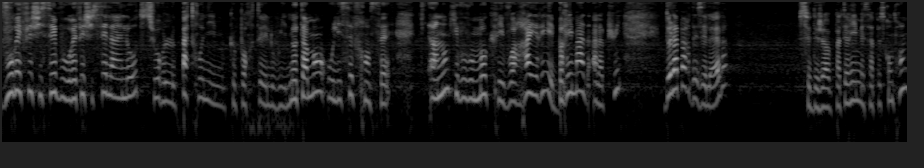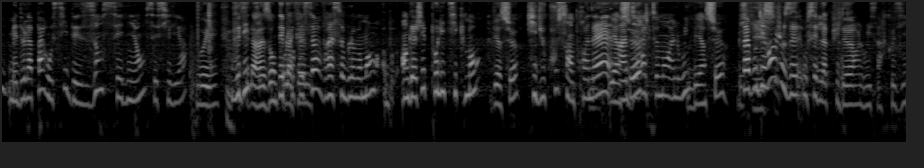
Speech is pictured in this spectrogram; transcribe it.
Vous réfléchissez, vous réfléchissez l'un et l'autre sur le patronyme que portait Louis, notamment au lycée français. Un nom qui vous vous moquerie, voire raillerie et brimade à l'appui, de la part des élèves. C'est déjà pas terrible, mais ça peut se comprendre. Mais de la part aussi des enseignants, Cécilia. Oui. Vous dites la raison des pour laquelle- professeurs vraisemblablement engagés politiquement, Bien sûr, qui du coup s'en prenaient Bien sûr. indirectement à Louis. bien sûr. Ça vous dérange ou c'est- ou c'est de la pudeur, Louis Sarkozy?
